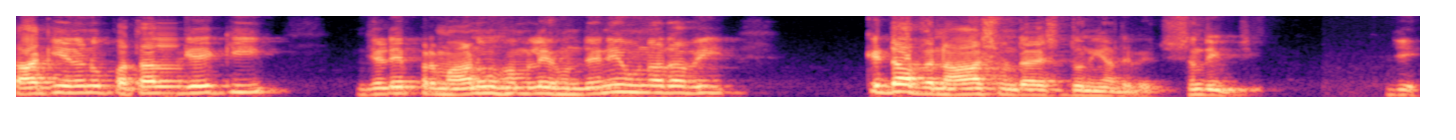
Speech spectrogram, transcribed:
ਤਾਂ ਕਿ ਇਹਨਾਂ ਨੂੰ ਪਤਾ ਲੱਗੇ ਕਿ ਜਿਹੜੇ ਪਰਮਾਣੂ ਹਮਲੇ ਹੁੰਦੇ ਨੇ, ਉਹਨਾਂ ਦਾ ਵੀ ਕਿੱਡਾ ਵਿਨਾਸ਼ ਹੁੰਦਾ ਇਸ ਦੁਨੀਆ ਦੇ ਵਿੱਚ। ਸੰਦੀਪ ਜੀ। ਜੀ।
